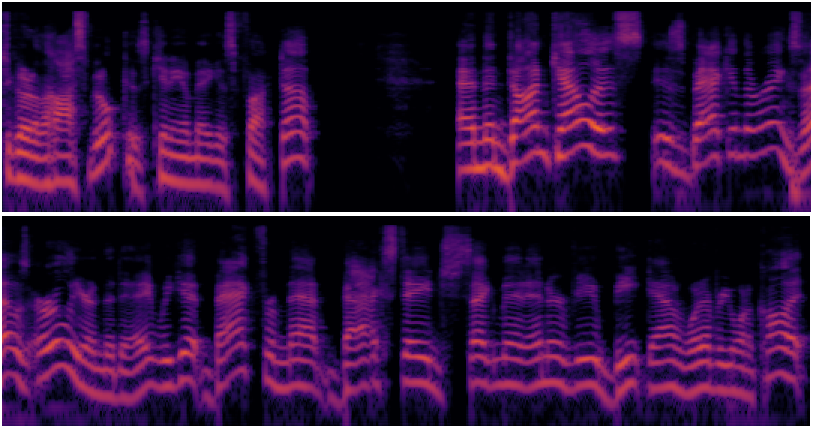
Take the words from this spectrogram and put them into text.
to go to the hospital because Kenny Omega's fucked up. And then Don Callis is back in the ring. So that was earlier in the day. We get back from that backstage segment, interview, beatdown, whatever you want to call it.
